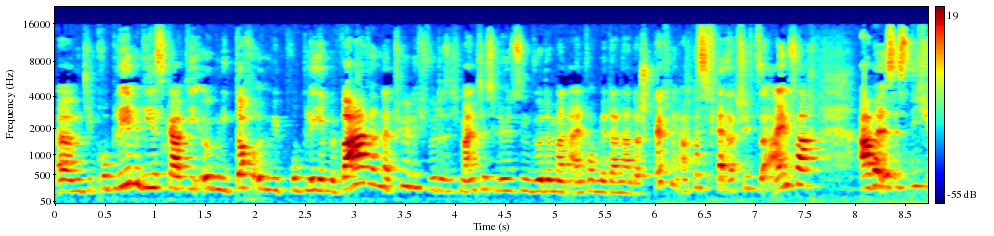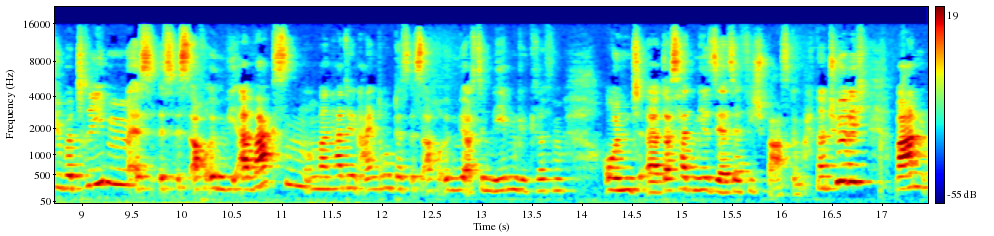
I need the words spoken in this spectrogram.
ähm, die Probleme, die es gab, die irgendwie doch irgendwie Probleme waren. Natürlich würde sich manches lösen, würde man einfach miteinander sprechen, aber es wäre natürlich zu einfach. Aber es ist nicht übertrieben, es, es ist auch irgendwie erwachsen und man hat den Eindruck, das ist auch irgendwie aus dem Leben gegriffen. Und äh, das hat mir sehr, sehr viel Spaß gemacht. Natürlich waren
